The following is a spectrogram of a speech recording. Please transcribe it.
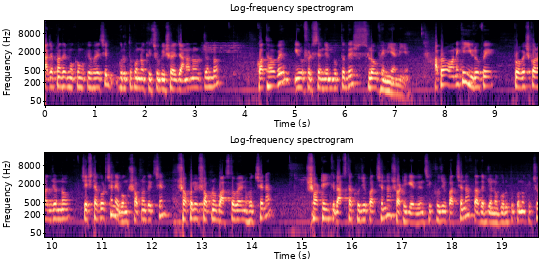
আজ আপনাদের মুখোমুখি হয়েছি গুরুত্বপূর্ণ কিছু বিষয় জানানোর জন্য। কথা হবে ইউরোপের সেনজেনভুক্ত দেশ স্লোভেনিয়া নিয়ে। আপনারা অনেকেই ইউরোপে প্রবেশ করার জন্য চেষ্টা করছেন এবং স্বপ্ন দেখছেন। সকলের স্বপ্ন বাস্তবায়ন হচ্ছে না। সঠিক রাস্তা খুঁজে পাচ্ছেন না, সঠিক এজেন্সি খুঁজে পাচ্ছে না। তাদের জন্য গুরুত্বপূর্ণ কিছু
